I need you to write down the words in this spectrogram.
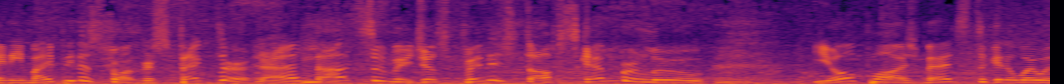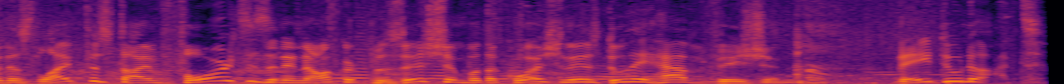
and he might be the stronger Spectre. Yeah. Natsumi just finished off Skemberlu. Yopaj managed to get away with his life this time. Force is in an awkward position, but the question is, do they have vision? they do not.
